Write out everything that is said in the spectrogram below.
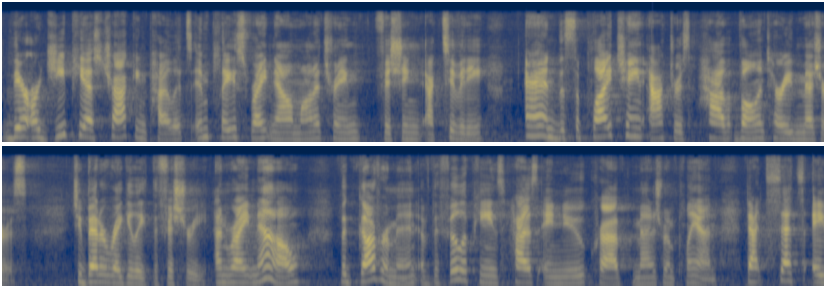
There are GPS tracking pilots in place right now monitoring fishing activity, and the supply chain actors have voluntary measures to better regulate the fishery. And right now, the government of the Philippines has a new crab management plan that sets a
